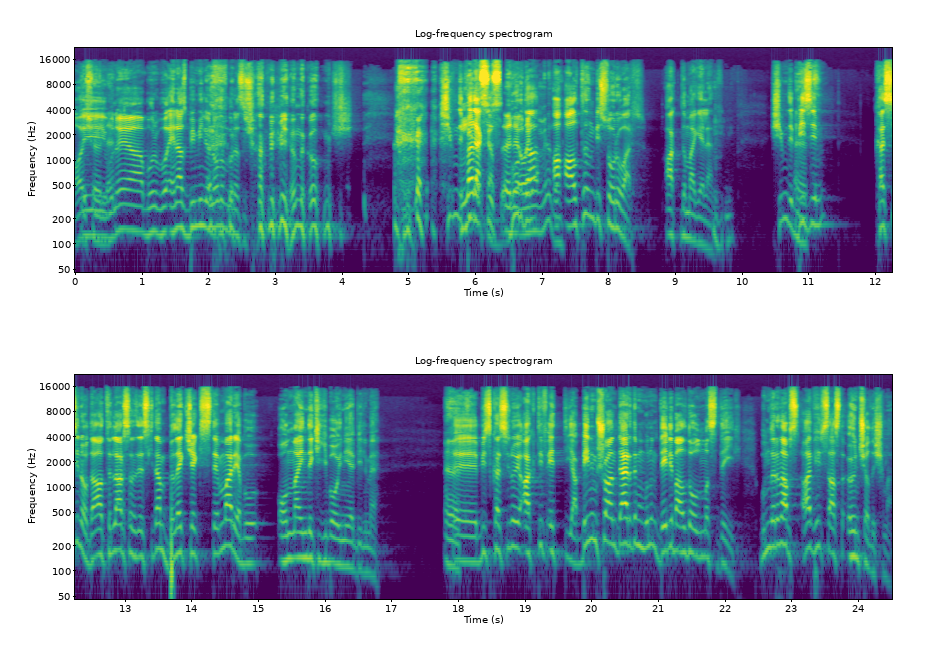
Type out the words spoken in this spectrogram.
Ay Şöyle. bu ne ya? Bu, bu en az 1 milyon oğlum burası. Şu an 1 milyonluk olmuş. Şimdi Bunlar bir dakika. öyle Burada altın bir soru var aklıma gelen. Şimdi Evet. bizim kasinoda hatırlarsanız eskiden blackjack sistemi var ya bu online'daki gibi oynayabilme. Evet. Ee, biz kasinoyu aktif etti. Ya benim şu an derdim bunun deli balda olması değil. Bunların hepsi aslında ön çalışma.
